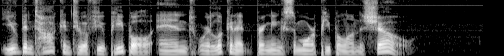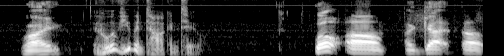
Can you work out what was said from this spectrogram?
you've been talking to a few people, and we're looking at bringing some more people on the show. Right. Who have you been talking to? Well, um, I got uh,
